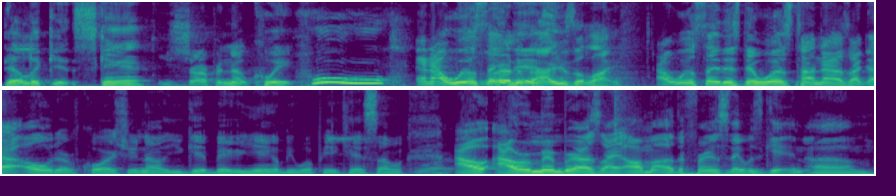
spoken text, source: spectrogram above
delicate skin, you sharpen up quick. whoo, And I will say learn the this. values of life. I will say this. There was time now as I got older, of course, you know, you get bigger, you ain't gonna be whooping your kids. So I I remember I was like all my other friends, they was getting um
